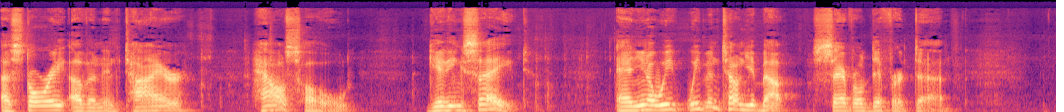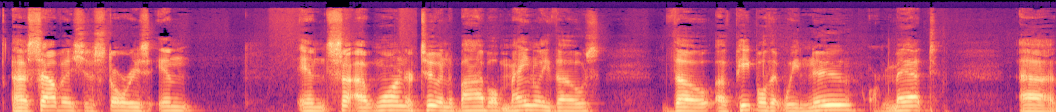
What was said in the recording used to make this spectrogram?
a story of an entire household getting saved. And you know we we've been telling you about several different uh, uh, salvation stories in in uh, one or two in the Bible, mainly those, though, of people that we knew or met, uh,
